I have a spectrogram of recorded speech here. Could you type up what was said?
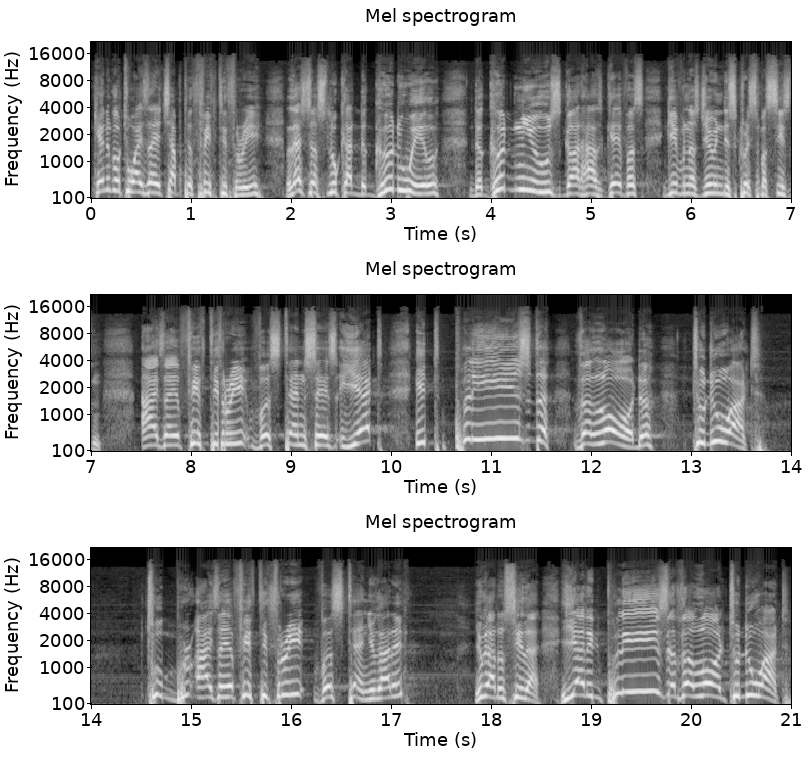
Can you go to Isaiah chapter 53? Let's just look at the goodwill, the good news God has gave us, given us during this Christmas season. Isaiah 53 verse 10 says, Yet it pleased the Lord to do what? To Isaiah 53 verse 10. You got it? You got to see that. Yet it pleased the Lord to do what?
